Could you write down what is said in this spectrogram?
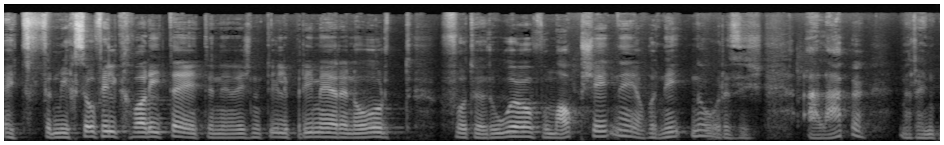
hat für mich so viele Qualitäten. Er ist natürlich primär ein Ort von der Ruhe, vom Abschied nehmen, aber nicht nur. Es ist ein Leben. Wir haben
